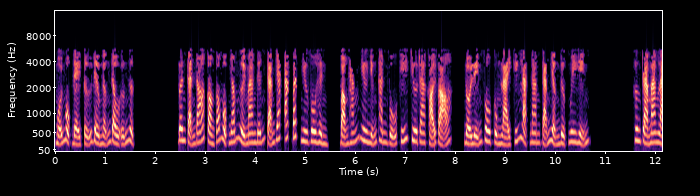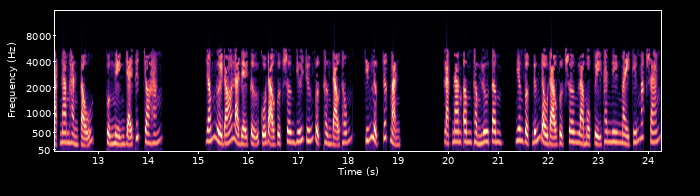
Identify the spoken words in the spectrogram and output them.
mỗi một đệ tử đều ngẩng đầu ưỡn ngực. Bên cạnh đó còn có một nhóm người mang đến cảm giác áp bách như vô hình, bọn hắn như những thanh vũ khí chưa ra khỏi vỏ, nội liễm vô cùng lại khiến Lạc Nam cảm nhận được nguy hiểm. Hương Trà mang Lạc Nam hành tẩu, thuận miệng giải thích cho hắn. Nhóm người đó là đệ tử của đạo vực Sơn dưới trướng vực thần đạo thống, chiến lực rất mạnh. Lạc Nam âm thầm lưu tâm, nhân vật đứng đầu đạo vực Sơn là một vị thanh niên mày kiếm mắt sáng,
